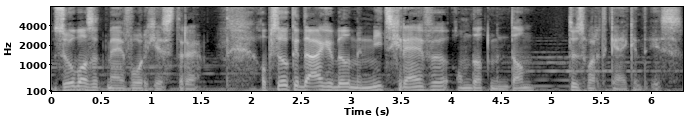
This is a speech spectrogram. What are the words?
Zo was het mij voor gisteren. Op zulke dagen wil men niet schrijven omdat men dan te zwartkijkend is.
